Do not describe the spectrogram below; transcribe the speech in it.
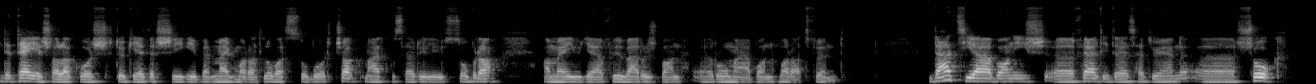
de teljes alakos tökéletességében megmaradt lovasszobor csak Marcus Aurelius szobra, amely ugye a fővárosban, Rómában maradt fönt. Dáciában is feltételezhetően sok,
